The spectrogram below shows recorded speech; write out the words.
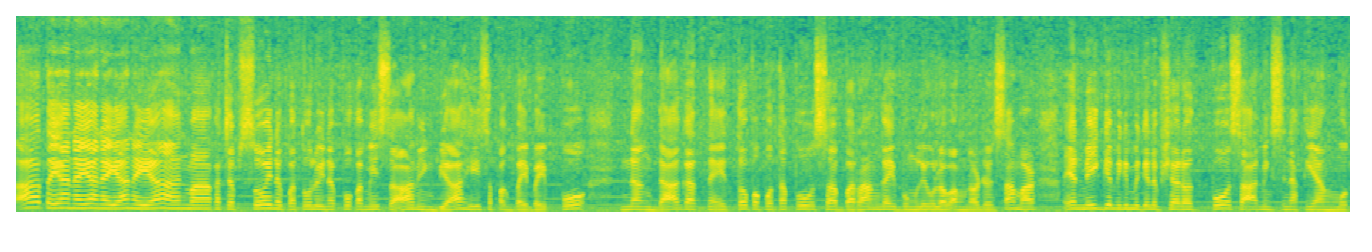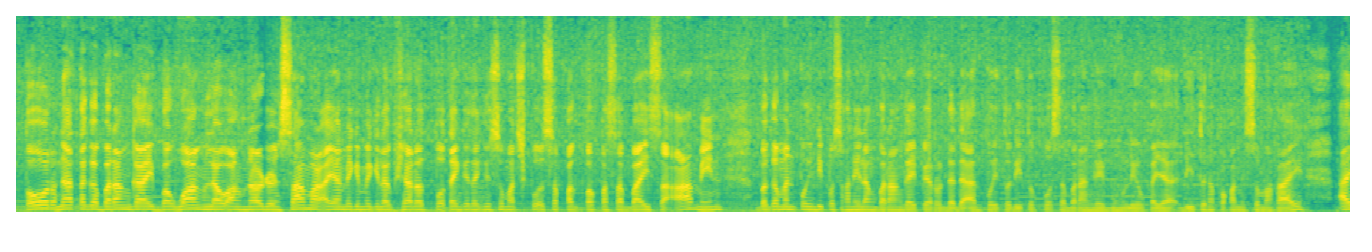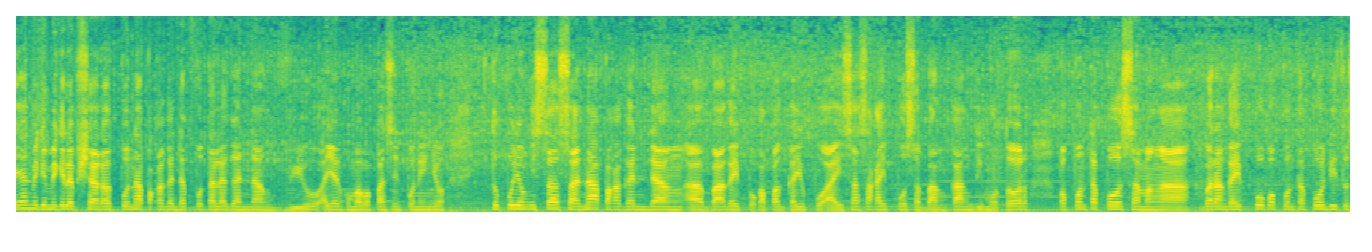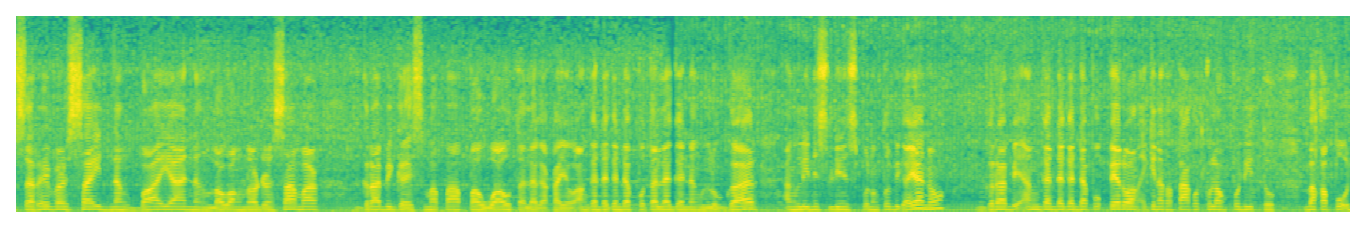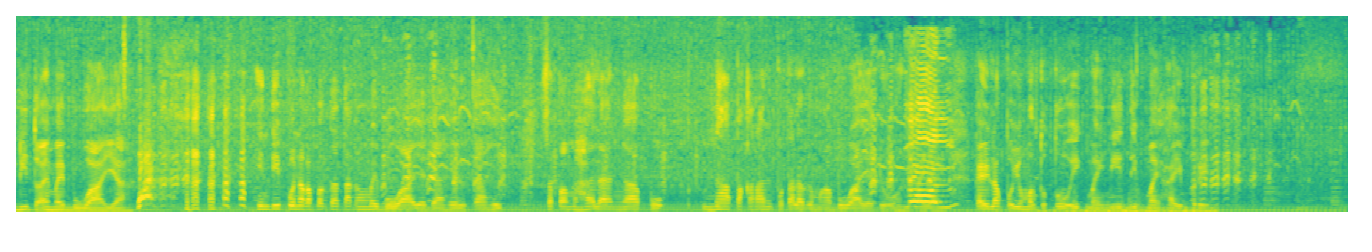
At ayan, ayan, ayan, ayan, mga katsapsoy, nagpatuloy na po kami sa aming biyahe sa pagbaybay po ng dagat na ito papunta po sa Barangay Bungliwlaw ang Northern Samar. Ayan, may gamig-gamig shoutout po sa aming sinakyang motor na taga Barangay Bawanglaw ang Northern Samar. Ayan, may gamig shoutout po. Thank you, thank you so much po sa pagpapasabay sa amin. Bagaman po hindi po sa kanilang barangay pero dadaan po ito dito po sa Barangay Bungliw kaya dito na po kami sumakay. Ayan, may gamig shoutout po. Napakaganda po talaga ng view. Ayan, kung mapapansin po ninyo, ito po yung isa sa napakagandang ah, bagay po kapag kayo po ay sasakay po sa bangkang di motor papunta po sa mga barangay po papunta po dito sa riverside ng bayan ng Lawang Northern Samar. Grabe guys mapapawaw talaga kayo. Ang ganda-ganda po talaga ng lugar ang linis-linis po ng tubig. Ayan no grabe ang ganda-ganda po. Pero ang ikinatatakot ko lang po dito baka po dito ay may buwaya. Hindi po nakapagtatakang may buwaya dahil kahit sa pamahalaan nga po napakarami po talaga mga buwaya doon. Ayan. Kayo lang po yung magtutuig, may native, may hybrid.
